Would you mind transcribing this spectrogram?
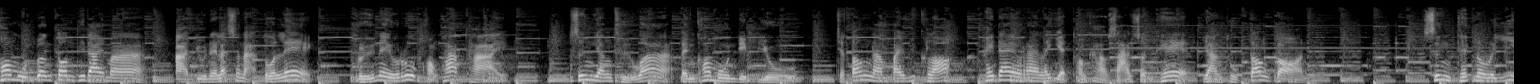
ข้อมูลเบื้องต้นที่ได้มาอาจอยู่ในลักษณะตัวเลข หรือในรูปของภาพถ่าย ซึ่งยังถือว่าเป็นข้อมูลดิบอยู่ จะต้องนำไปวิเคราะห์ให้ได้รายละเอียดของข่าวสารสนเทศอย่างถูกต้องก่อน ซึ่งเทคโนโลยี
